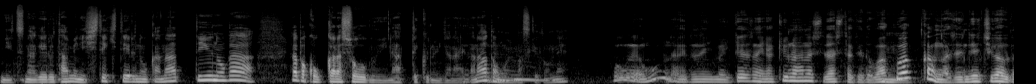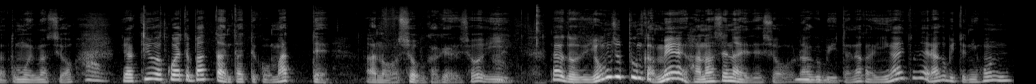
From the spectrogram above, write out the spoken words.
につなげるためにしてきてるのかなっていうのがやっぱここから勝負になってくるんじゃないかなと思いますけどね。僕ね思うんだけどね今池田さん野球の話出したけどワクワク感が全然違うだと思いますよ。はい。野球はこうやってバッターに立ってこう待ってあの勝負かけるでしょ？いい、だけど40分間目離せないでしょ？ラグビーって。だから意外とねラグビーって日本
